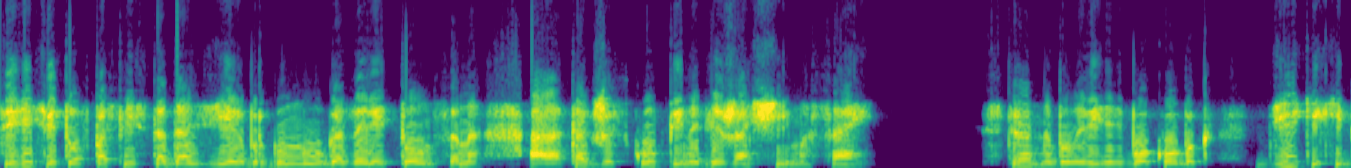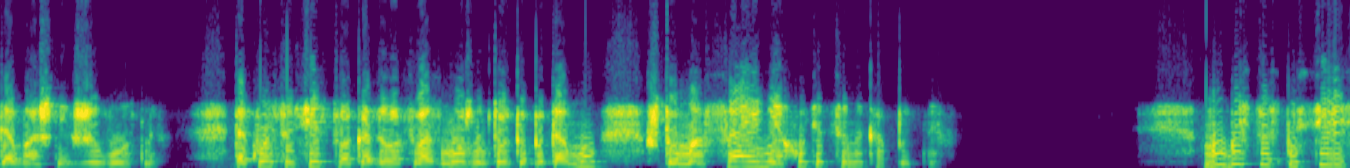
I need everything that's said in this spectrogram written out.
Среди цветов паслись стада зебр, гну, газелей Томпсона, а также скот, принадлежащий Масаи. Странно было видеть бок о бок диких и домашних животных. Такое соседство оказалось возможным только потому, что масаи не охотятся на копытных. Мы быстро спустились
